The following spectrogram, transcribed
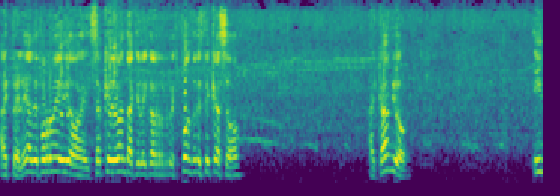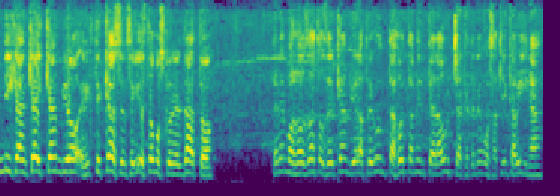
Hay pelea de por medio. Hay saque de banda que le corresponde en este caso. Hay cambio. Indican que hay cambio. En este caso, enseguida estamos con el dato. Tenemos los datos del cambio. La pregunta justamente a la hucha que tenemos aquí en cabina.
